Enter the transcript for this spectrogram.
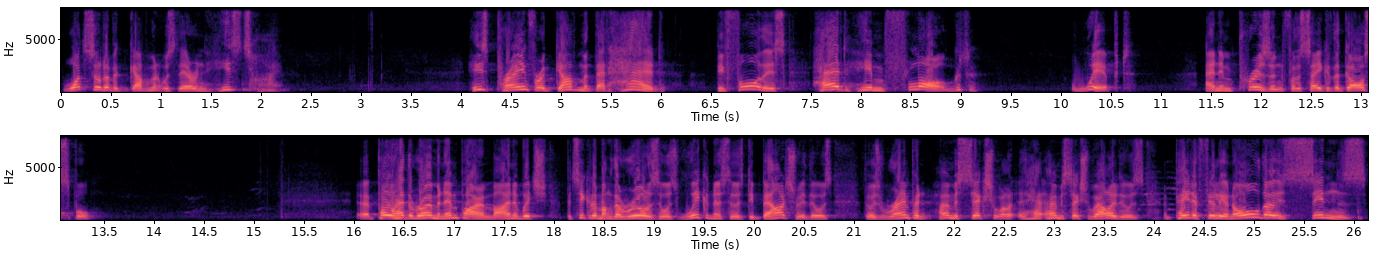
what sort of a government was there in his time? He's praying for a government that had, before this, had him flogged, whipped, and imprisoned for the sake of the gospel. Uh, Paul had the Roman Empire in mind, in which, particularly among the rulers, there was wickedness, there was debauchery, there was, there was rampant homosexual, homosexuality, there was pedophilia, and all those sins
